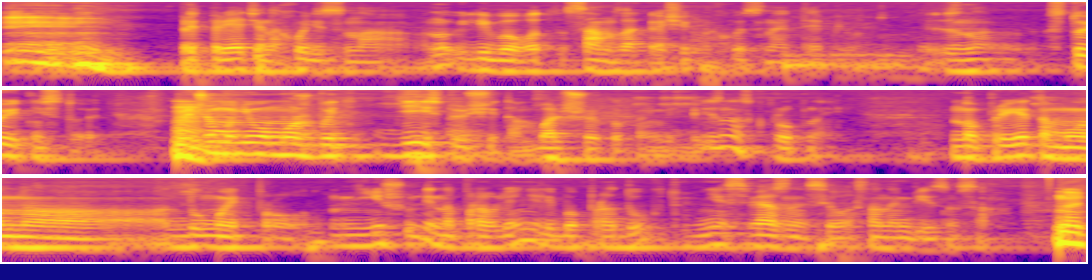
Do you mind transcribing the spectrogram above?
предприятие находится на, ну, либо вот сам заказчик находится на этапе, вот, зна- стоит, не стоит. Причем у него может быть действующий там большой какой-нибудь бизнес крупный, но при этом он э, думает про нишу или направление, либо продукт, не связанный с его основным бизнесом. Ну,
